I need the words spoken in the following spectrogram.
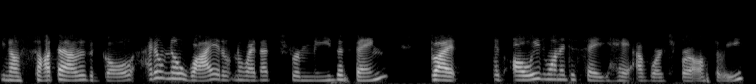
you know, sought that out as a goal. I don't know why. I don't know why that's for me the thing, but I've always wanted to say, hey, I've worked for all three.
